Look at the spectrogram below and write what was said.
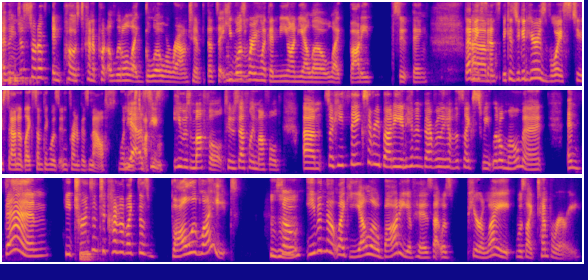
and they Mhm. just sort of in post kind of put a little like glow around him but that's it he was Mhm. wearing like a neon yellow like body suit thing that makes um, sense because you could hear his voice too sounded like something was in front of his mouth when he was talking. he was muffled. He was definitely muffled. Um, so he thanks everybody, and him and Beverly have this like sweet little moment. And then he turns into kind of like this ball of light. Mhm. So even that like yellow body of his that was pure light was like temporary.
